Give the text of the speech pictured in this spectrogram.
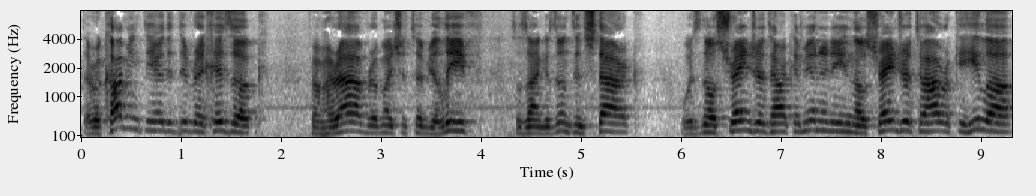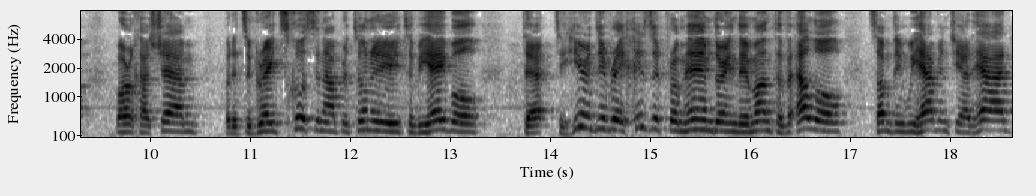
that we're coming to hear the divrei chizuk from Harav Ramosha Tov Yalif, so Stark, who is no stranger to our community, no stranger to our kehila, Baruch Hashem, but it's a great schus and opportunity to be able to, to hear divrei chizuk from him during the month of Elul, something we haven't yet had,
